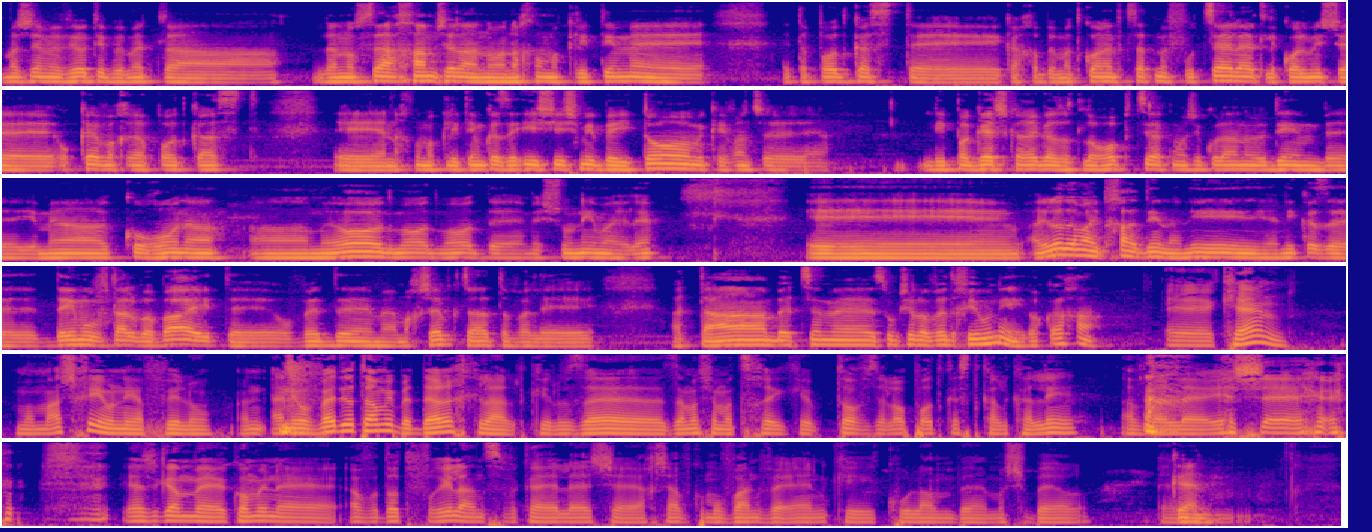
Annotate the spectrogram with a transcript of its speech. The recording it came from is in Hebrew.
מה שמביא אותי באמת לנושא החם שלנו, אנחנו מקליטים אה, את הפודקאסט אה, ככה במתכונת קצת מפוצלת, לכל מי שעוקב אחרי הפודקאסט. אה, אנחנו מקליטים כזה איש איש מביתו, מכיוון שלהיפגש כרגע זאת לא אופציה, כמו שכולנו יודעים, בימי הקורונה המאוד מאוד מאוד משונים האלה. אה, אני לא יודע מה איתך, דין, אני, אני כזה די מובטל בבית, אה, עובד אה, מהמחשב קצת, אבל אתה בעצם סוג של עובד חיוני, לא ככה? כן, ממש חיוני אפילו. אני, אני עובד יותר מבדרך כלל, כאילו זה, זה מה שמצחיק. טוב, זה לא פודקאסט כלכלי, אבל אה, יש, אה, יש גם אה, כל מיני עבודות פרילנס וכאלה, שעכשיו כמובן ואין, כי כולם במשבר. כן. אה,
